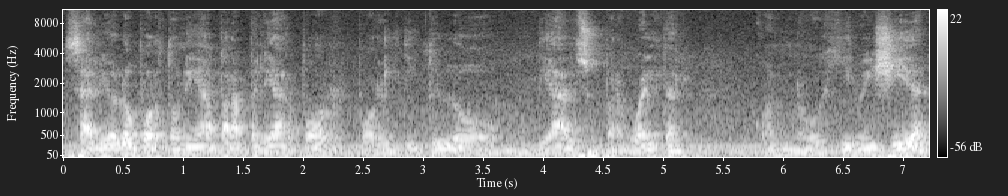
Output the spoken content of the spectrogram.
salió la oportunidad para pelear por, por el título mundial Super Welter con Nobuhiro Ishida.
